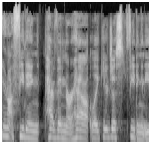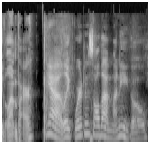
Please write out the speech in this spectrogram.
You're not feeding heaven or hell. Like you're just feeding an evil empire. Yeah, like where does all that money go?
